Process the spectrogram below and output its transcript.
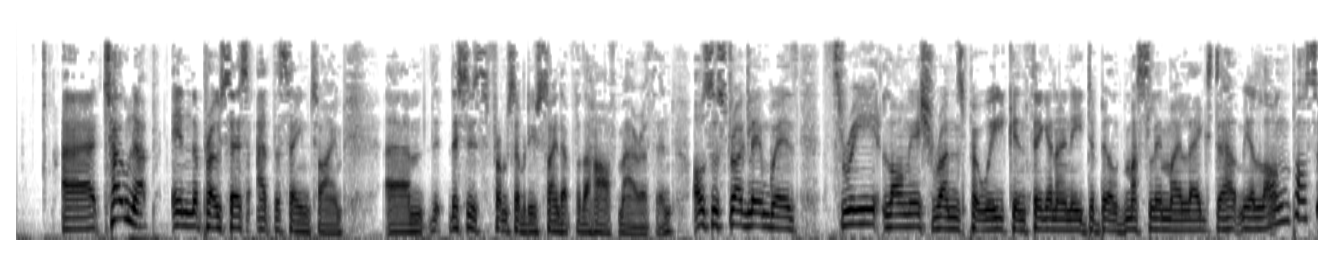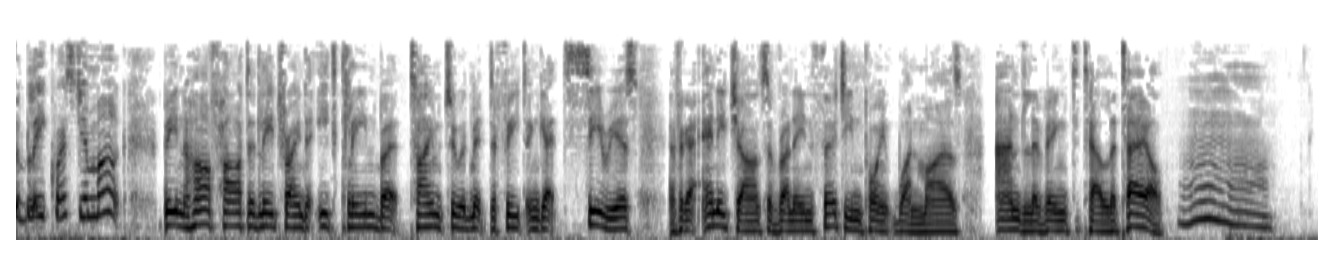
Uh, tone up in the process at the same time. Um, th- this is from somebody who signed up for the half marathon. Also struggling with three longish runs per week and thinking I need to build muscle in my legs to help me along, possibly? Question mark. Been half-heartedly trying to eat clean, but time to admit defeat and get serious I got any chance of running 13.1 miles and living to tell the tale.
